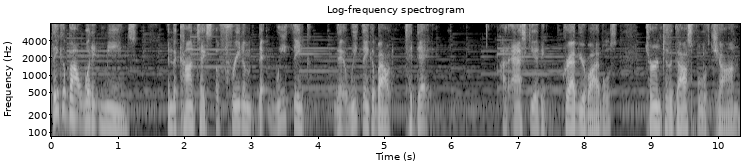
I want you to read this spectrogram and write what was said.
think about what it means in the context of freedom that we think that we think about today. I'd ask you to grab your Bibles, turn to the Gospel of John,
